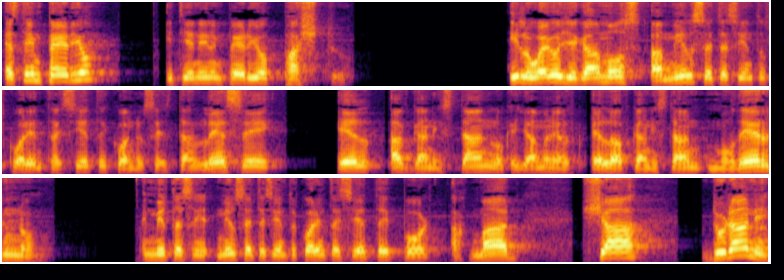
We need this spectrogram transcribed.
este imperio y tiene el imperio Pashtu. Y luego llegamos a 1747 cuando se establece el Afganistán, lo que llaman el, Afganistán moderno. En 1747 por Ahmad Shah Durrani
